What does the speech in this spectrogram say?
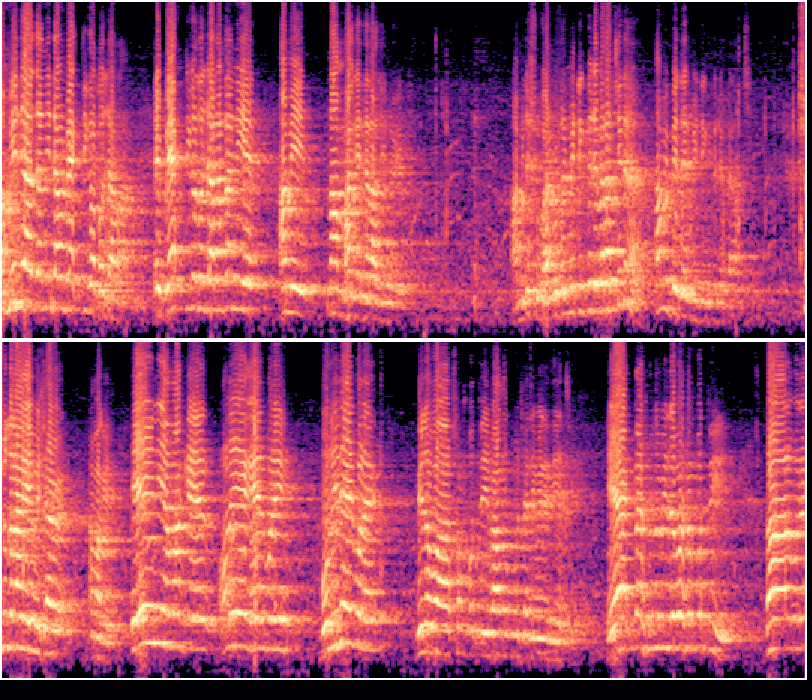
আমি যা জানি এটা আমার ব্যক্তিগত জানা। এই ব্যক্তিগত জানাটা নিয়ে আমি নাম ভাঙাইতে রাজি নই। আমি তো সুভাষ বোসের মিটিং করে বেড়াচ্ছি না। আমি বেদের মিটিং করে বেড়াচ্ছি। সুতরাং এই বিষয়ে আমাকে, এই নিয়ে আমাকে অনেক এরপরে বলি নাই বলে বিধবা সম্পত্তি বালক বসারি মেরে দিয়েছে। একটা শুধু বিধবা সম্পত্তি তারপরে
